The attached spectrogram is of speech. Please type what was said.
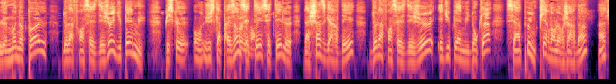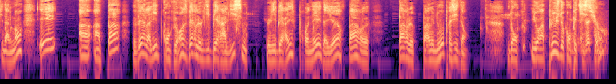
le monopole de la Française des Jeux et du PMU, puisque jusqu'à présent c'était c'était le la chasse gardée de la Française des Jeux et du PMU. Donc là, c'est un peu une pierre dans leur jardin, hein, finalement, et un, un pas vers la libre concurrence, vers le libéralisme, le libéralisme prôné d'ailleurs par euh, par le par le nouveau président. Donc il y aura plus de compétition, Exactement.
